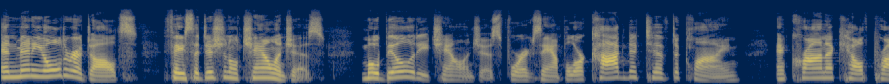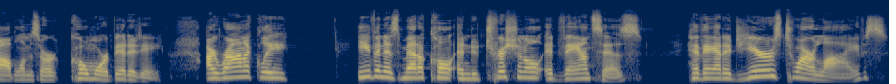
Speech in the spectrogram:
And many older adults face additional challenges, mobility challenges, for example, or cognitive decline and chronic health problems or comorbidity. Ironically, even as medical and nutritional advances have added years to our lives,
